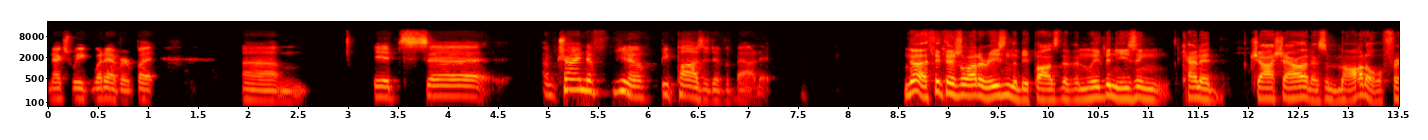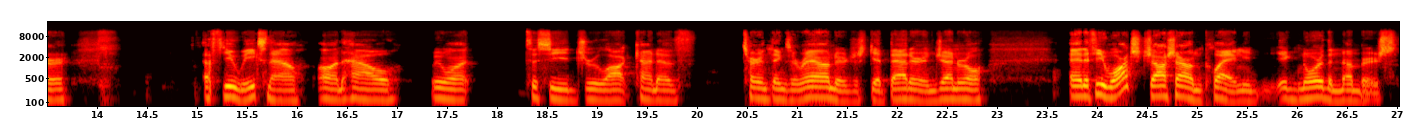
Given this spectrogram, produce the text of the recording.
next week, whatever. But um, it's uh, I'm trying to, you know, be positive about it. No, I think there's a lot of reason to be positive, and we've been using kind of Josh Allen as a model for a few weeks now on how we want to see Drew Lock kind of turn things around or just get better in general. And if you watch Josh Allen play and you ignore the numbers,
